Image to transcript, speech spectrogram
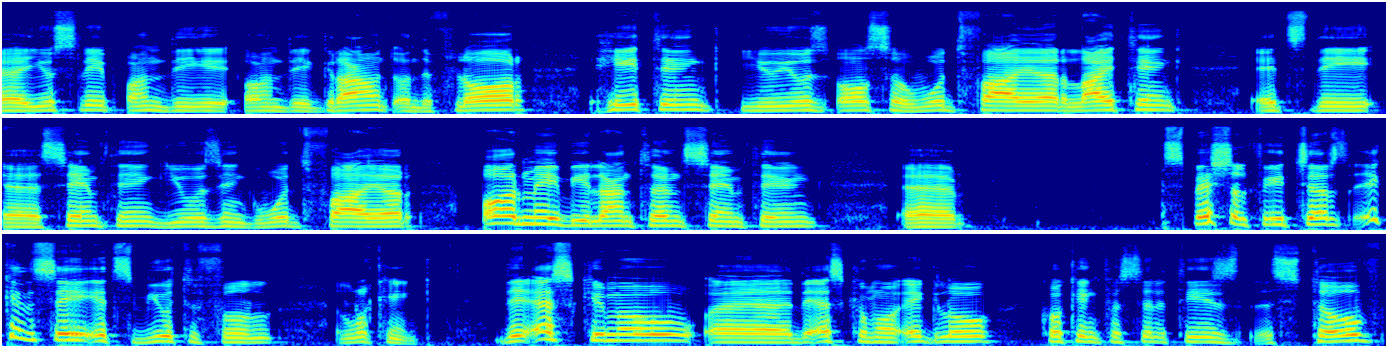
uh, you sleep on the on the ground on the floor heating you use also wood fire lighting it's the uh, same thing using wood fire or maybe lantern same thing uh, special features you can say it's beautiful looking the eskimo the eskimo igloo cooking facilities stove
